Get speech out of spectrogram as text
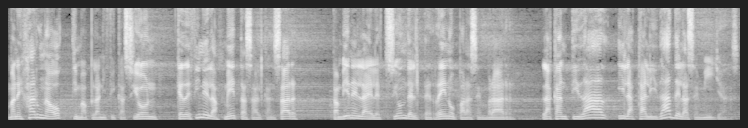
manejar una óptima planificación que define las metas a alcanzar, también en la elección del terreno para sembrar, la cantidad y la calidad de las semillas,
